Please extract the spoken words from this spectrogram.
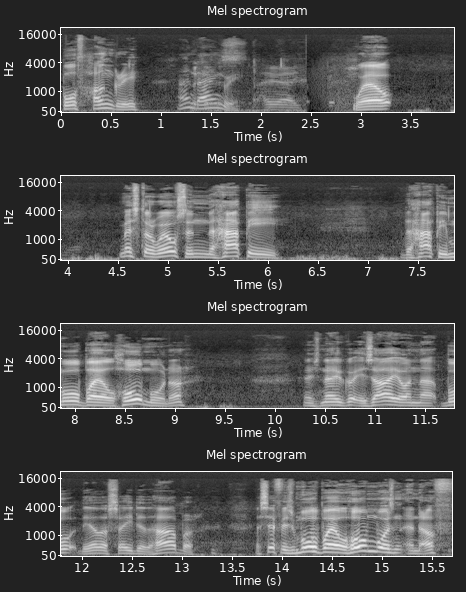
Both hungry and Look angry. this, How I Well, Mr. Wilson, the happy, the happy mobile homeowner, has now got his eye on that boat the other side of the harbour. As if his mobile home wasn't enough,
